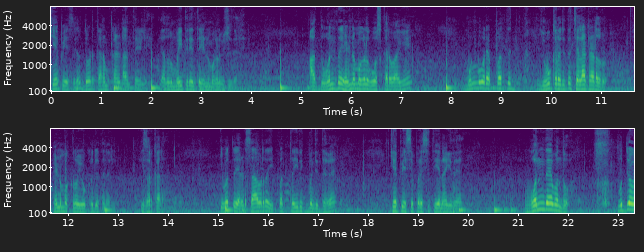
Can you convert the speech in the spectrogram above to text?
ಕೆ ಪಿ ಎಸ್ ದೊಡ್ಡ ಕರ್ಮಕಾಂಡ ಅಂತ ಹೇಳಿ ಯಾವುದೊಂದು ಮೈತ್ರಿ ಅಂತ ಹೆಣ್ಣು ಮಗಳ ವಿಷಯದಲ್ಲಿ. ಅದು ಒಂದು ಹೆಣ್ಣು ಮಗಳಿಗೋಸ್ಕರವಾಗಿ ಮುನ್ನೂರ ಎಪ್ಪತ್ತು ಯುವಕರ ಜೊತೆ ಚೆಲ್ಲಾಟ ಆಡಿದ್ರು ಹೆಣ್ಣು ಮಕ್ಕಳು ಯುವಕರ ಜೊತೆಯಲ್ಲಿ ಈ ಸರ್ಕಾರ. ಇವತ್ತು ಎರಡು ಸಾವಿರದ ಇಪ್ಪತ್ತೈದಕ್ಕೆ ಬಂದಿದ್ದೇವೆ. ಕೆ ಪಿ ಎಸ್ ಸಿ ಪರಿಸ್ಥಿತಿ ಏನಾಗಿದೆ? ಒಂದೇ ಒಂದು. ಉದ್ಯೋಗ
